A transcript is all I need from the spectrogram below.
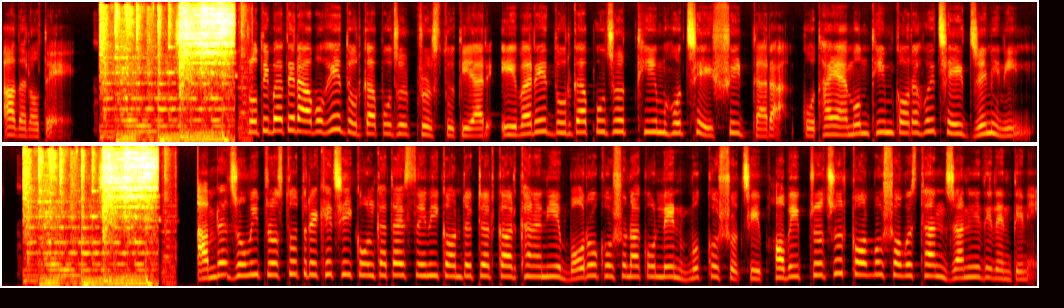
আদালতে। প্রতিবাদের আবহে দুর্গাপুজোর প্রস্তুতি, আর এবারে দুর্গাপুজোর থিম হচ্ছে শীত দ্বারা। কোথায় এমন থিম করা হয়েছে জেনে নিন। আমরা জমি প্রস্তুত রেখেছি, কলকাতায় সেমি কন্ডাক্টর কারখানা নিয়ে বড় ঘোষণা করলেন মুখ্য সচিব। হবে প্রচুর কর্মসংস্থান জানিয়ে দিলেন তিনি।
